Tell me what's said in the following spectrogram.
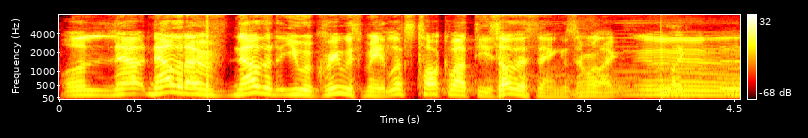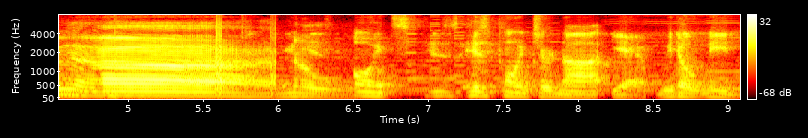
Well, now now that I've now that you agree with me, let's talk about these other things. And we're like, like, "Uh, uh, no, points his, his points are not yeah we don't need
